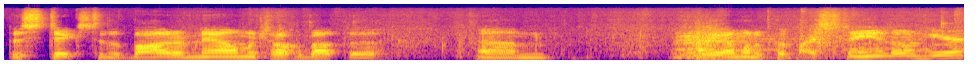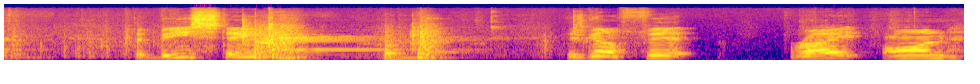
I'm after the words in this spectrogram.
the sticks to the bottom. Now I'm going to talk about the um, way I'm going to put my stand on here. The B stand is going to fit right on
